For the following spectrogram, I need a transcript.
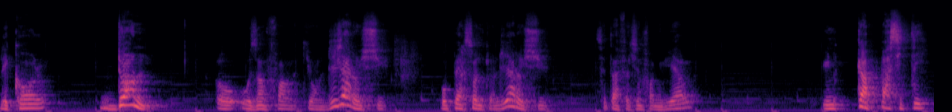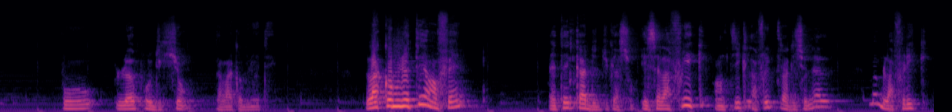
L'école donne aux, enfants qui ont déjà reçu, aux personnes qui ont déjà reçu cette affection familiale, une capacité pour leur production dans la communauté. La communauté, enfin, est un cadre d'éducation. Et c'est l'Afrique antique, l'Afrique traditionnelle, même l'Afrique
